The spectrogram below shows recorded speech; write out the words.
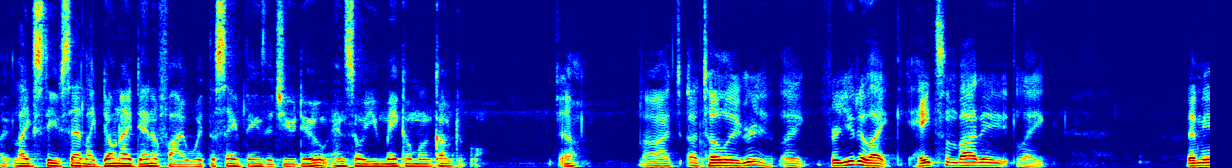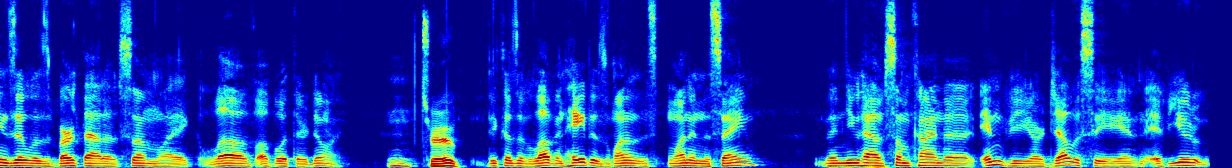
like- like Steve said, like don't identify with the same things that you do, and so you make them uncomfortable. Yeah. No, I, I totally agree. Like for you to like hate somebody, like that means it was birthed out of some like love of what they're doing. Mm. True. Because if love and hate is one of the, one and the same, then you have some kind of envy or jealousy. And if you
